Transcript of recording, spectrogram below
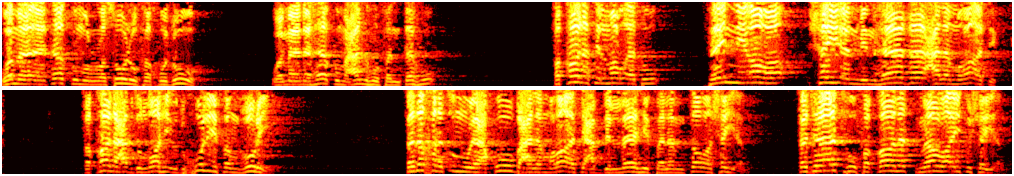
وما آتاكم الرسول فخذوه؟ وما نهاكم عنه فانتهوا. فقالت المرأة فإني أرى شيئا من هذا على امرأتك. فقال عبد الله ادخلي فانظري. فدخلت أم يعقوب على امرأة عبد الله فلم تر شيئا. فجاءته فقالت ما رأيت شيئا.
